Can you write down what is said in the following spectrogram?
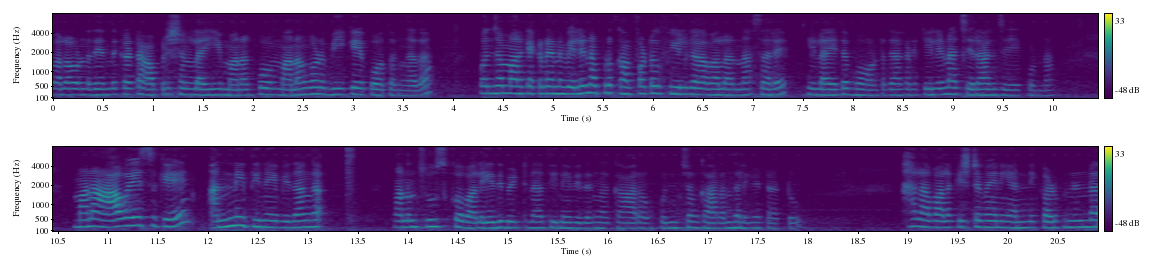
బలం ఉండదు. ఎందుకంటే ఆపరేషన్లు అయ్యి మనకు మనం కూడా వీక్ అయిపోతాం కదా. కొంచెం మనకి ఎక్కడైనా వెళ్ళినప్పుడు కంఫర్ట్ ఫీల్ కావాలన్నా సరే ఇలా అయితే బాగుంటుంది. అక్కడికి వెళ్ళినా చిరాకు చేయకుండా. మన ఆ వయసుకే అన్నీ తినే విధంగా మనం చూసుకోవాలి ఏది పెట్టినా తినే విధంగా కారం కొంచెం కారం తలిగేటట్టు. అలా వాళ్ళకి ఇష్టమైనవి అన్ని కడుపు నిండా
